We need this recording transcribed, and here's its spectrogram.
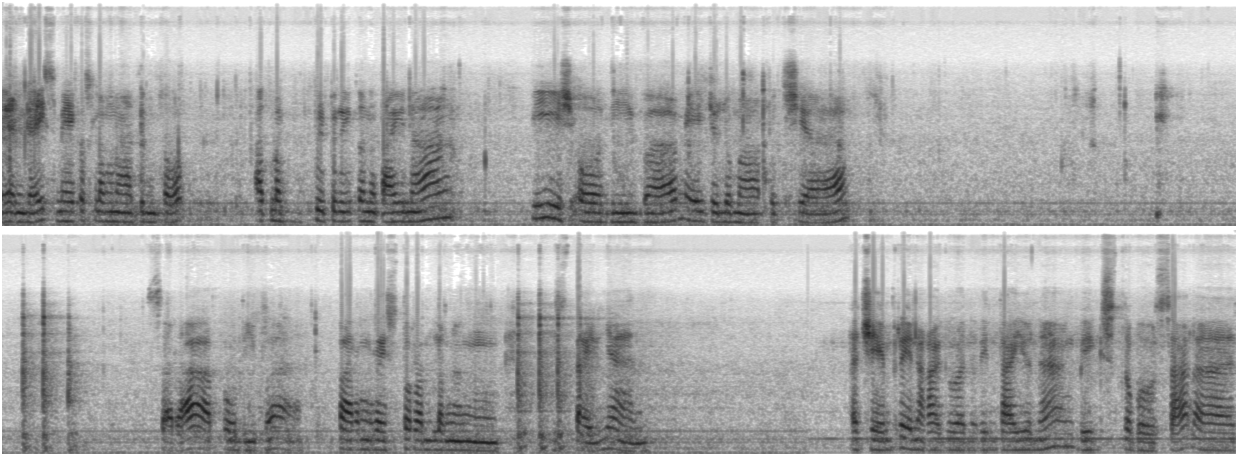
Ayan guys, mekos lang natin to. At magpiprito na tayo ng fish. O, di ba? Medyo lumapot siya. Sarap, o di ba? Parang restaurant lang ang style niyan. At syempre, nakagawa na rin tayo ng vegetable salad.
